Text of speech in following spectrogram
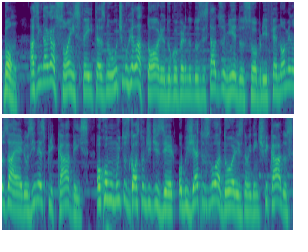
Bom, as indagações feitas no último relatório do governo dos Estados Unidos sobre fenômenos aéreos inexplicáveis, ou como muitos gostam de dizer, objetos voadores não identificados,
